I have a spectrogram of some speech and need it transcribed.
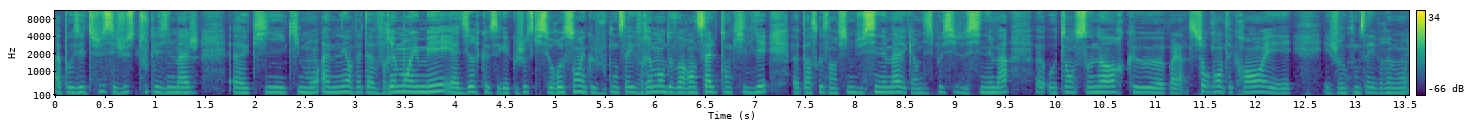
à poser dessus c'est juste toutes les images euh, qui, qui m'ont amené en fait à vraiment aimer et à dire que c'est quelque chose qui se ressent et que je vous conseille vraiment de voir en salle tant qu'il y est euh, parce que c'est un film du cinéma avec un dispositif de cinéma euh, autant sonore que euh, voilà sur grand écran et, et je vous conseille vraiment.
